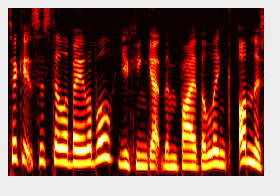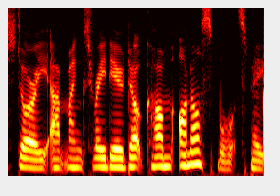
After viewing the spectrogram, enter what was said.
Tickets are still available. You can get them via the link on this story at manxradio.com on our sports page.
